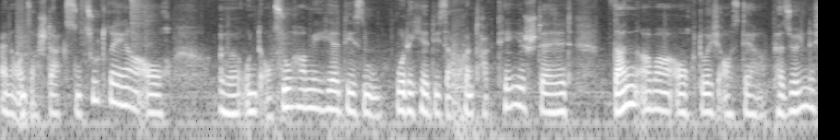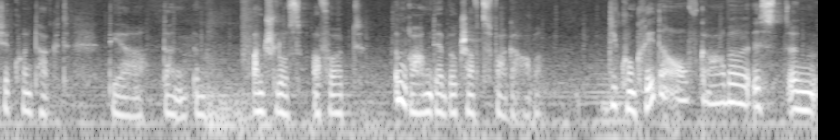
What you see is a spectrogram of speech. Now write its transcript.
einer unserer stärksten Zuträger auch. Äh, und auch so haben wir hier diesen, wurde hier dieser Kontakt hergestellt. Dann aber auch durchaus der persönliche Kontakt, der dann im Anschluss erfolgt im Rahmen der Bürgschaftsvergabe. Die konkrete Aufgabe ist, ähm,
